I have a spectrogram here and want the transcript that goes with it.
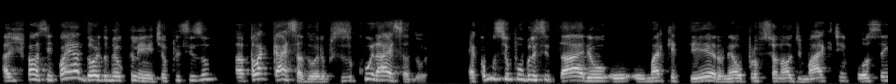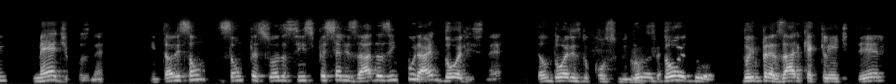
a gente fala assim, qual é a dor do meu cliente? Eu preciso aplacar essa dor, eu preciso curar essa dor. É como se o publicitário, o, o marqueteiro, né, o profissional de marketing fossem médicos, né? Então eles são, são pessoas assim especializadas em curar dores, né? Então dores do consumidor, Nossa. dor do, do empresário que é cliente dele.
